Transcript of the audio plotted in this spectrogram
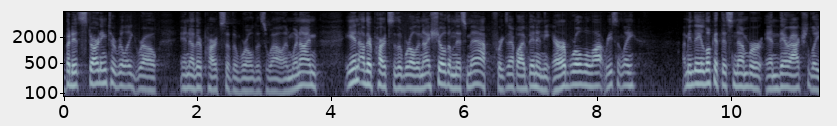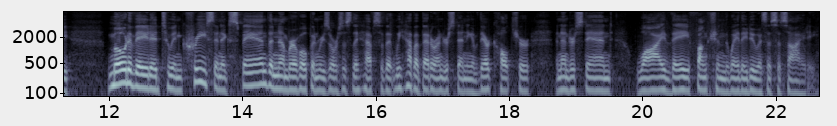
but it's starting to really grow in other parts of the world as well. And when I'm in other parts of the world and I show them this map, for example, I've been in the Arab world a lot recently. I mean, they look at this number and they're actually motivated to increase and expand the number of open resources they have so that we have a better understanding of their culture and understand why they function the way they do as a society.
